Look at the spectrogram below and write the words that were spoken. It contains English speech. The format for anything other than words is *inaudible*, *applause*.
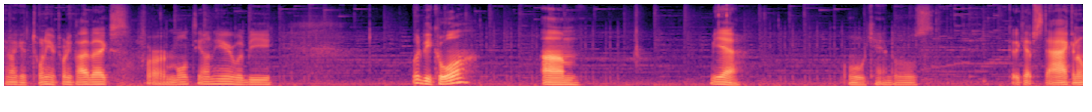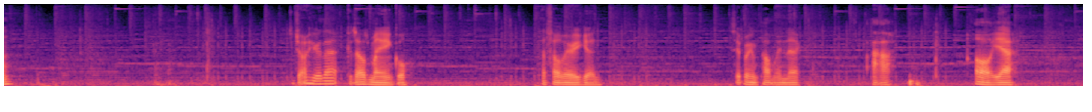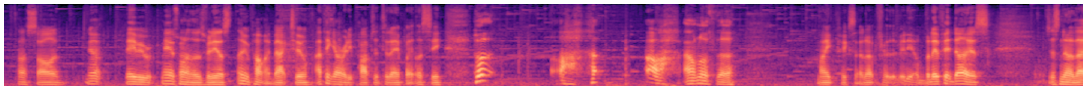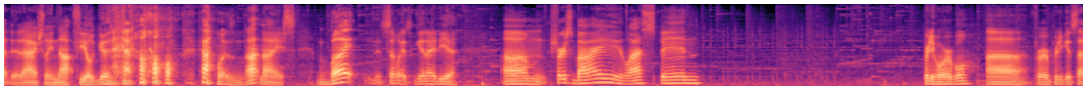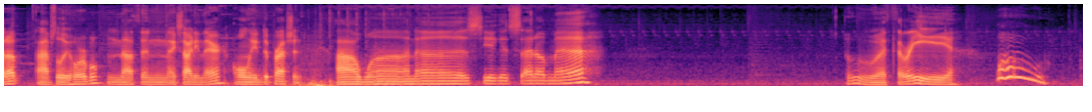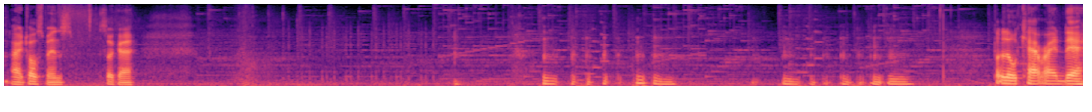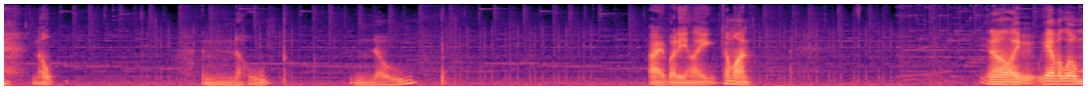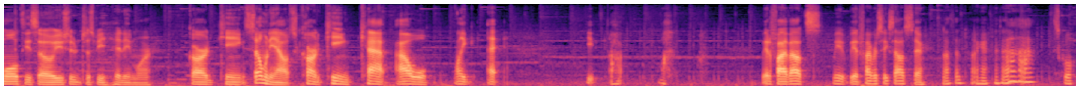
you know, like a 20 or 25x for our multi on here would be, would be cool. Um, yeah. Oh, candles. Could have kept stacking them. Did y'all hear that? Because that was my ankle. That felt very good. See if I can pop my neck. Ah. Oh, yeah. That was solid. Yeah, maybe maybe it's one of those videos. Let me pop my back, too. I think I already popped it today, but let's see. Oh, I don't know if the mic picks that up for the video, but if it does, just know that did actually not feel good *laughs* at all. that was not nice, but it's always a good idea. Um, first buy, last spin, pretty horrible uh, for a pretty good setup. Absolutely horrible. Nothing exciting there. Only depression. I wanna see a good setup, man. Ooh, a three. Woohoo! Alright, 12 spins. It's okay. Mm -mm -mm Put a little cat right there. Nope. Nope. Nope. Alright, buddy. Like, come on. You know, like, we have a low multi, so you should just be hitting more. Card, king. So many outs. Card, king, cat, owl. Like, eh. You, uh, we had five outs. We, we had five or six outs there. Nothing? Okay. *laughs* It's cool.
